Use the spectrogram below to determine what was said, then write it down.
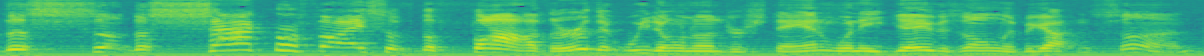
the, the sacrifice of the Father that we don't understand when he gave his only begotten Son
